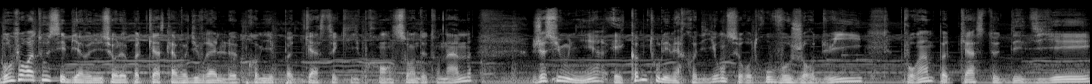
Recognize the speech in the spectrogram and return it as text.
Bonjour à tous et bienvenue sur le podcast La Voix du Vrai, le premier podcast qui prend soin de ton âme. Je suis Mounir et comme tous les mercredis, on se retrouve aujourd'hui pour un podcast dédié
